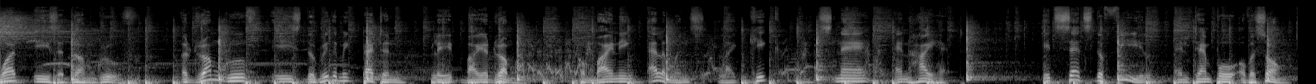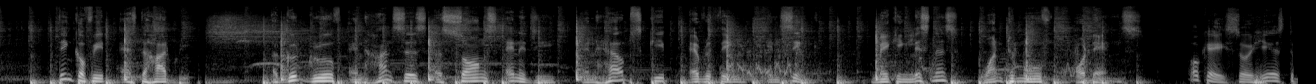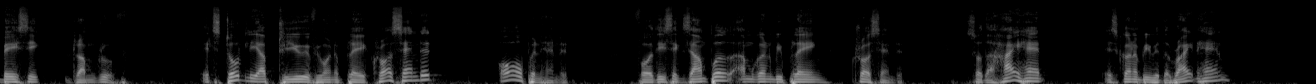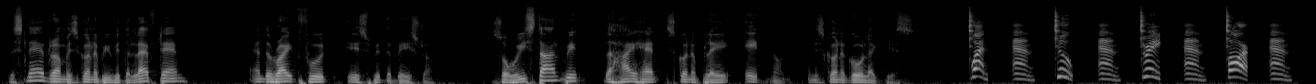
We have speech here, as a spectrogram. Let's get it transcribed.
is a drum groove? A drum groove is the rhythmic pattern played by a drummer, combining elements like kick, snare, and hi hat. It sets the feel and tempo of a song. Think of it as the heartbeat. A good groove enhances a song's energy and helps keep everything in sync, making listeners want to move or dance. Okay, so here's the basic drum groove. It's totally up to you if you want to play cross-handed or open-handed. For this example, I'm going to be playing cross-handed. So the hi-hat is going to be with the right hand, the snare drum is going to be with the left hand, and the right foot is with the bass drum. So we start with the hi-hat, it's going to play 8 note, and it's going to go like this. One and two and three and four and and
